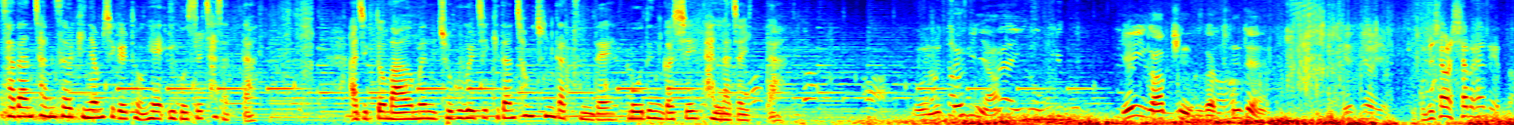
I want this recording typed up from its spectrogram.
사단 창설 기념식을 통해 이곳을 찾았다. 아직도 마음은 조국을 지키던 청춘 같은데 모든 것이 달라져 있다. 어느 쪽이냐? 여기가 앞인 것 같은데. 군대생활 새로 해야 되겠다.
